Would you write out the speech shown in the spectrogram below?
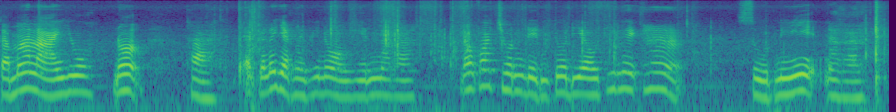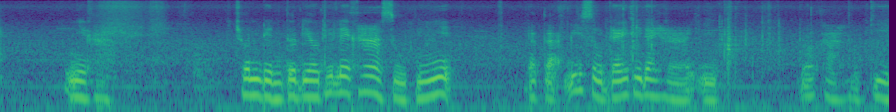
กับมาหลายอยู่เนาะค่ะแอดก็เลยอยากให้พี่น้องเห็นนะคะ แล้วก็ชนเด่นตัวเดียวที่เลขห้าสูตรนี้นะคะนี่ค่ะ ชนเด่นตัวเดียวที่เลขห้าสูตรนี้แล้วก็มีสูตรใดที่ได้หาอีกเนาะค่ะเมื่อกี้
